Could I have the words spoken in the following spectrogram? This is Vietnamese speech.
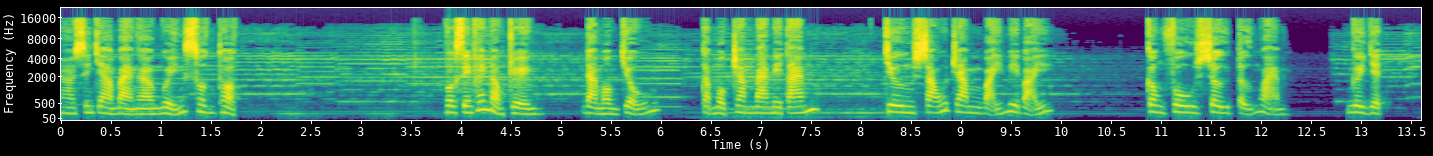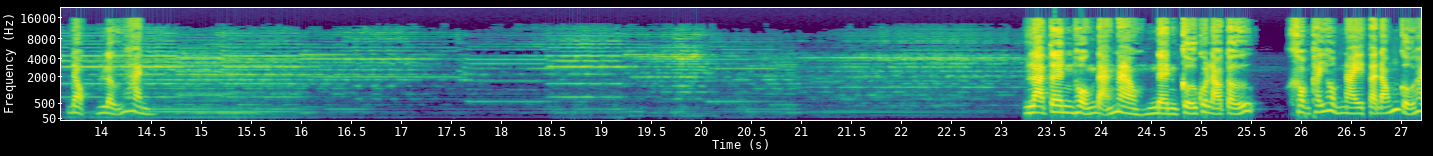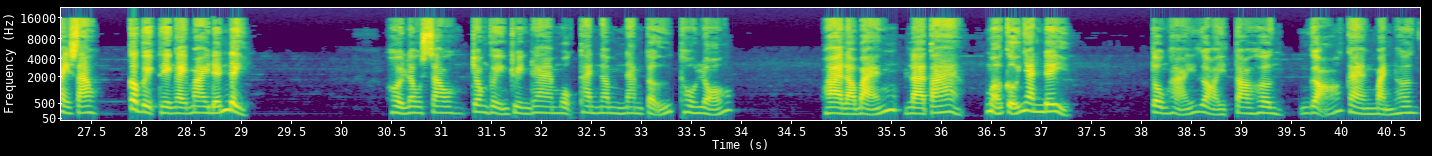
À, xin chào bạn à, Nguyễn Xuân Thuật. Vật xin phép đọc truyện Đàm Mộng Chủ tập 138 chương 677 Công phu sư tử ngoạm Người dịch đọc lữ hành. Là tên hỗn đảng nào nền cửa của lão tử? Không thấy hôm nay ta đóng cửa hay sao? Có việc thì ngày mai đến đi. Hồi lâu sau, trong viện truyền ra một thanh âm nam tử thô lỗ. Hòa lão bản, là ta, mở cửa nhanh đi. Tôn Hải gọi to hơn, gõ càng mạnh hơn.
